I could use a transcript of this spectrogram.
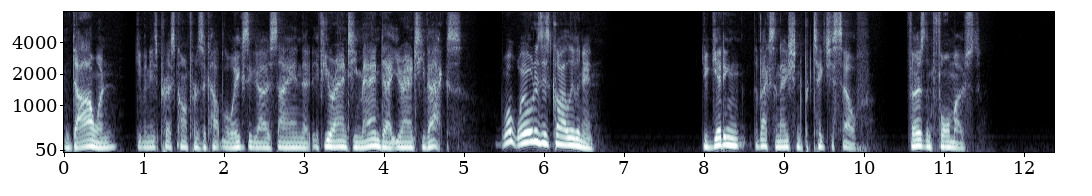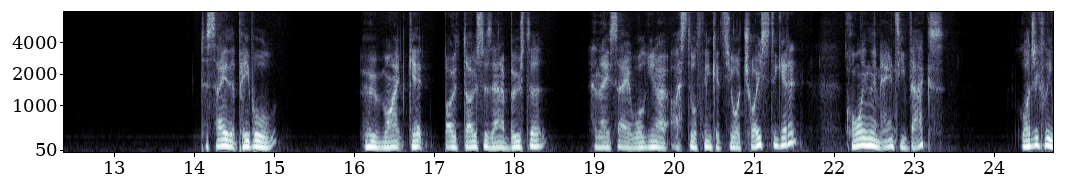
in Darwin, giving his press conference a couple of weeks ago saying that if you're anti mandate, you're anti vax. What world is this guy living in? You're getting the vaccination to protect yourself, first and foremost. To say that people who might get both doses and a booster, and they say, well, you know, I still think it's your choice to get it, calling them anti vax, logically,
